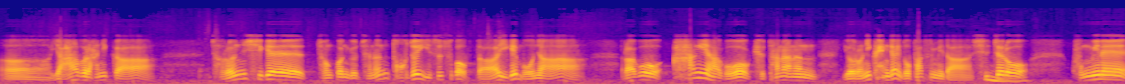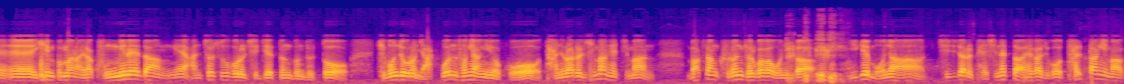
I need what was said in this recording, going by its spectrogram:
어 야합을 하니까 저런 식의 정권 교체는 도저히 있을 수가 없다. 이게 뭐냐라고 항의하고 규탄하는 여론이 굉장히 높았습니다. 실제로 국민의 힘뿐만 아니라 국민의당의 안철수 후보를 지지했던 분들도 기본적으로는 야권 성향이었고 단일화를 희망했지만 막상 그런 결과가 오니까 이게 뭐냐 지지자를 배신했다 해가지고 탈당이 막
